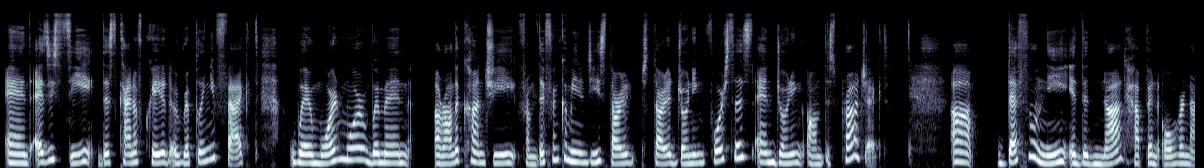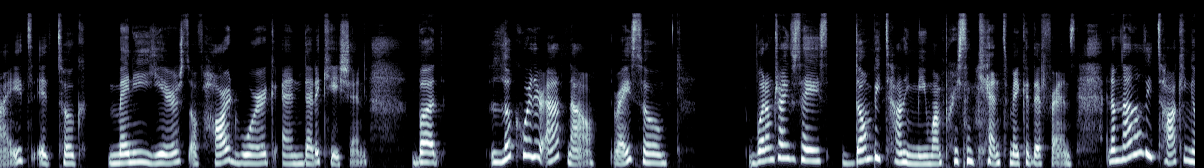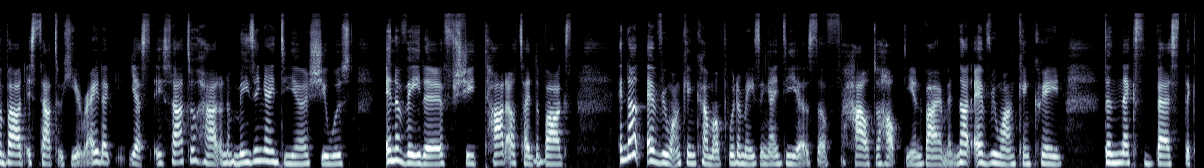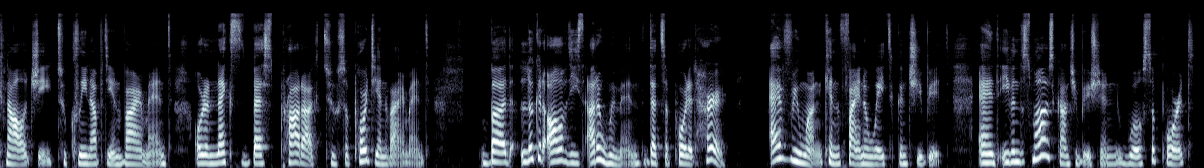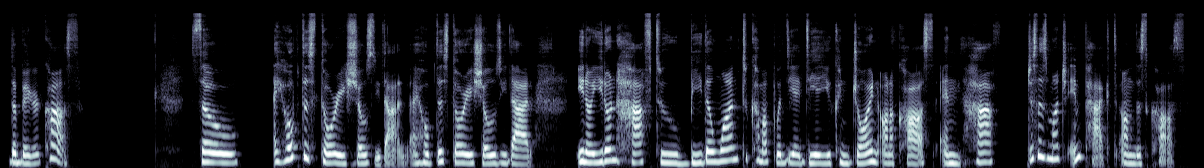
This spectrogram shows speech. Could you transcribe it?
And as you see, this kind of created a rippling effect where more and more women around the country from different communities started started joining forces and joining on this project. Uh, definitely, it did not happen overnight. It took many years of hard work and dedication. But look where they're at now, right? So, what I'm trying to say is don't be telling me one person can't make a difference. And I'm not only talking about Isatou here, right? Like, yes, Isatou had an amazing idea. She was innovative, she thought outside the box. And not everyone can come up with amazing ideas of how to help the environment. Not everyone can create the next best technology to clean up the environment or the next best product to support the environment. But look at all of these other women that supported her. Everyone can find a way to contribute, and even the smallest contribution will support the bigger cause. So, I hope the story shows you that. I hope the story shows you that you know, you don't have to be the one to come up with the idea. You can join on a cause and have just as much impact on this cause.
